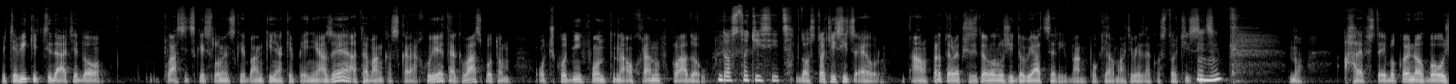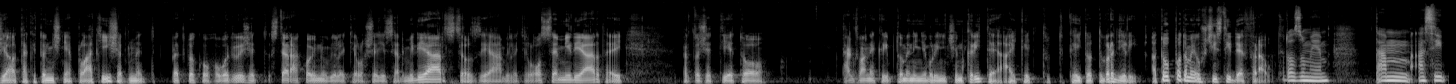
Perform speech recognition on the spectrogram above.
Viete, vy keď si dáte do klasickej slovenskej banky nejaké peniaze a tá banka skrachuje, tak vás potom odškodní fond na ochranu vkladov. Do 100 tisíc. Do 100 tisíc eur. Áno, preto je lepšie si to rozložiť do viacerých bank, pokiaľ máte viac ako 100 tisíc. Mm-hmm. No, ale v stablecoinoch bohužiaľ takéto nič neplatí. Však sme pred chvíľkou hovorili, že z Teracoinu vyletelo 60 miliard, z Celzia vyletelo 8 miliard, hej, pretože tieto tzv. kryptomeny neboli ničím kryté, aj keď to, keď to tvrdili. A to potom je už čistý defraud. Rozumiem. Tam asi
